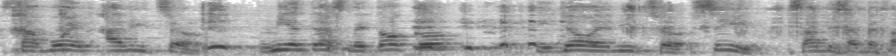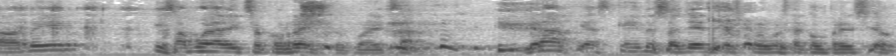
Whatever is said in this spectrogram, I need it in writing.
Samuel ha dicho, mientras me toco, y yo he dicho, sí, Santi se ha empezado a reír, y Samuel ha dicho correcto por el chat. Gracias, queridos oyentes, por vuestra comprensión.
